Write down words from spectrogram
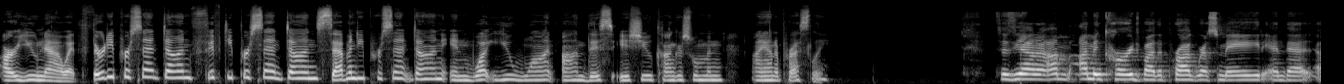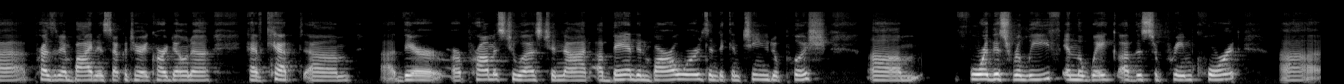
Are you now at 30% done, 50% done, 70% done in what you want on this issue, Congresswoman Ayanna Pressley? Tiziana, I'm I'm encouraged by the progress made and that uh, President Biden and Secretary Cardona have kept um, uh, their promise to us to not abandon borrowers and to continue to push um, for this relief in the wake of the Supreme Court. Uh,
